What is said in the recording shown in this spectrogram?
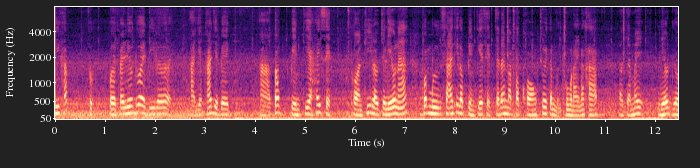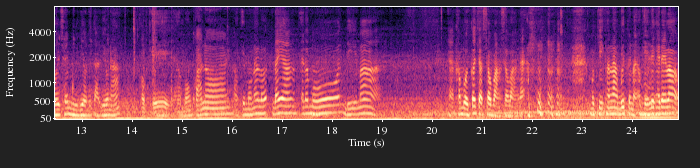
ดีครับ ฝึกเปิดไฟเลี้ยวด้วยดีเลยอ่าเหยียบคลัตช์เหยียบเบรกอ่าต้องเปลี่ยนเกียร์ให้เสร็จ ก่อนที่เราจะเลี้ยวนะ เพราะมือซ้ายที่เราเปลี่ยนเกียร์เสร็จจะได้มาประคองช่วยกันหมุนพวงมาลัยนะครับ เราจะไม่เลี้ยวโดยใช้มือเดียวในการเลี้ยวนะ โอเคอามองขวาหน่อยโอเคมองหน้ารถได้ยังไอ้ละหมุนดีมากอ่าข้างบนก็จะสว่างสว่างแล้ว เมื่อกี้ข้างล่างมืดไปหน่อยโอเคเร่งให้ได้รอบ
